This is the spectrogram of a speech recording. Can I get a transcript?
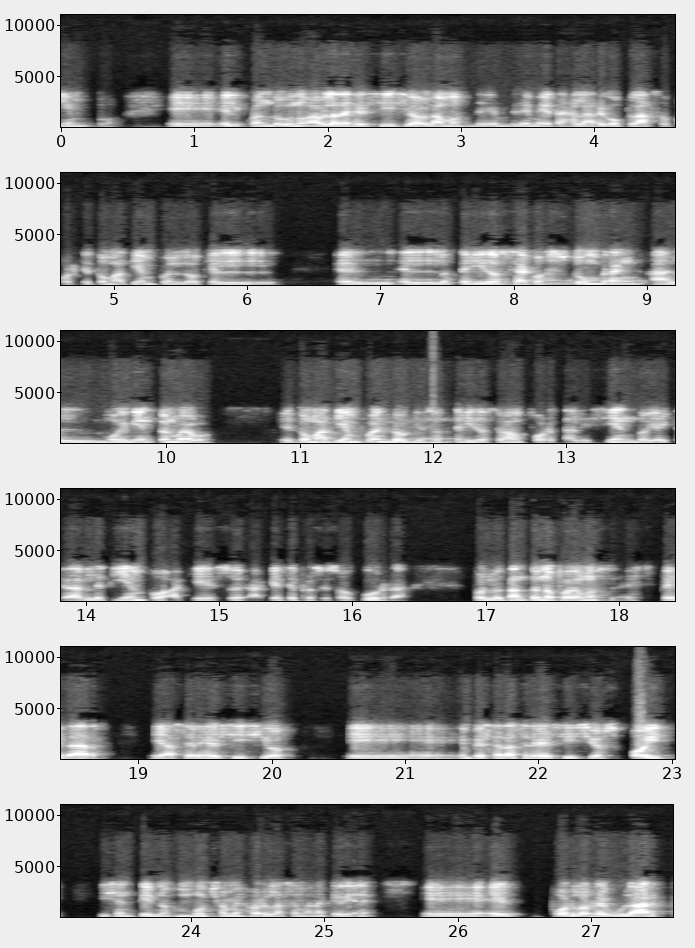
tiempo. Eh, el, cuando uno habla de ejercicio, hablamos de, de, metas a largo plazo, porque toma tiempo en lo que el, el, los tejidos se acostumbran al movimiento nuevo, eh, toma tiempo en lo que esos tejidos se van fortaleciendo y hay que darle tiempo a que, eso, a que ese proceso ocurra. Por lo tanto, no podemos esperar eh, hacer ejercicio, empezar a hacer ejercicios hoy y sentirnos mucho mejor la semana que viene. Eh, por lo regular,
